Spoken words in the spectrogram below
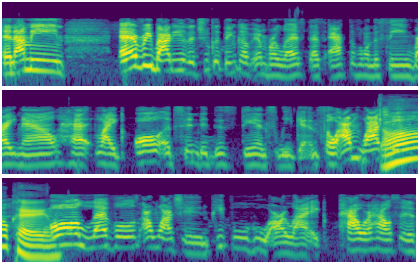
And I mean, everybody that you could think of in burlesque that's active on the scene right now had like all attended this dance weekend. So I'm watching Oh, okay. all levels. I'm watching people who are like powerhouses.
